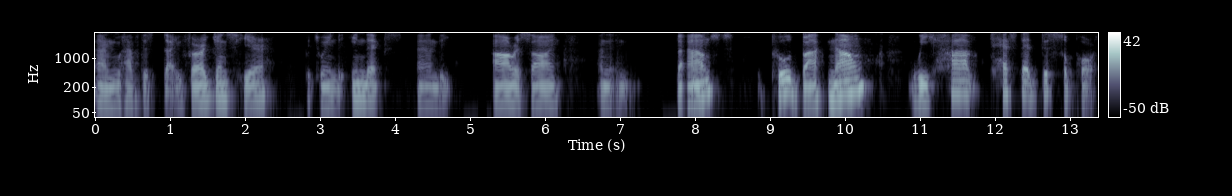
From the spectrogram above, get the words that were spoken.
and we have this divergence here between the index and the RSI and then bounced, it pulled back. Now we have tested this support,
